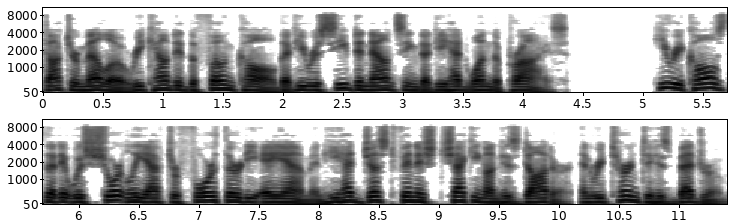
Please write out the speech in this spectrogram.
Dr. Mello recounted the phone call that he received announcing that he had won the prize. He recalls that it was shortly after 4.30 am and he had just finished checking on his daughter, and returned to his bedroom.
